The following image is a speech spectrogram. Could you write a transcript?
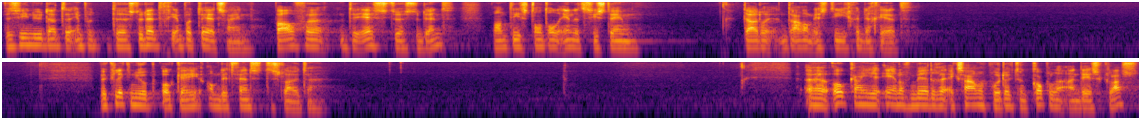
We zien nu dat de, de, studenten geïmporteerd zijn. Behalve de eerste student, want die stond al in het systeem. Daardoor, daarom is die genegeerd. We klikken nu op OK om dit venster te sluiten. Uh, ook kan je één of meerdere examenproducten koppelen aan deze klas.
